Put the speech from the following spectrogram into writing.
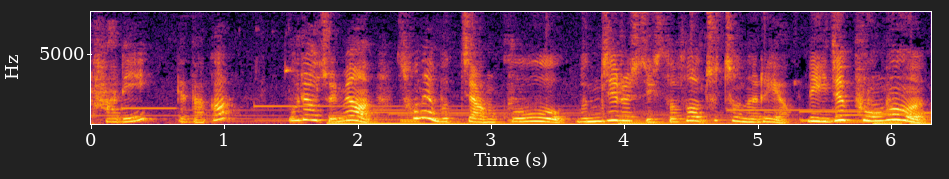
다리에다가 뿌려주면 손에 묻지 않고 문지를 수 있어서 추천을 해요. 근데 이 제품은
